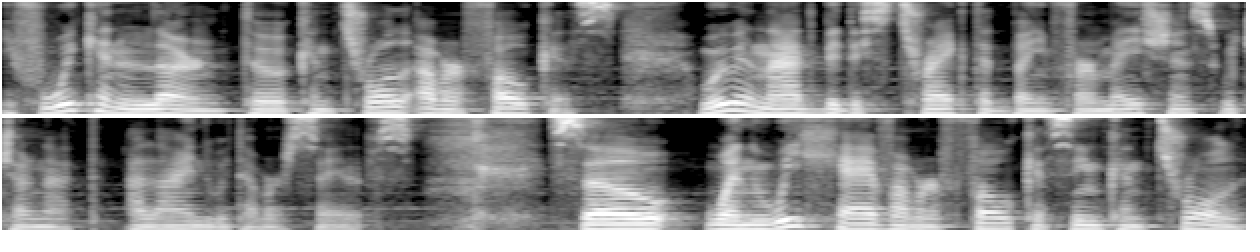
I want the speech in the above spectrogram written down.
If we can learn to control our focus, we will not be distracted by informations which are not aligned with ourselves. So, when we have our focus in control,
